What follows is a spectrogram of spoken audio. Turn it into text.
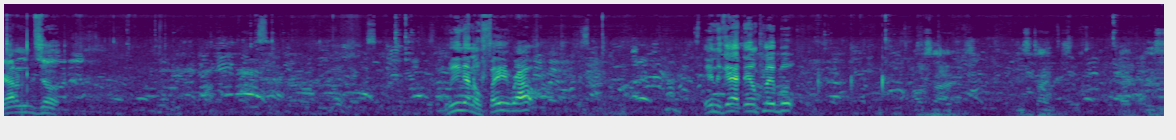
Got him to jump. We ain't got no fade route in the goddamn playbook. this is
